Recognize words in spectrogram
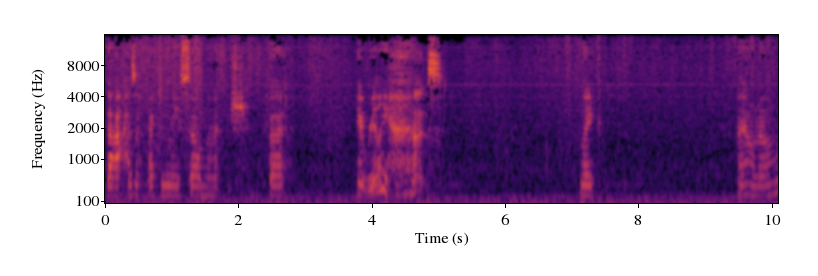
that has affected me so much, but it really has like I don't know.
